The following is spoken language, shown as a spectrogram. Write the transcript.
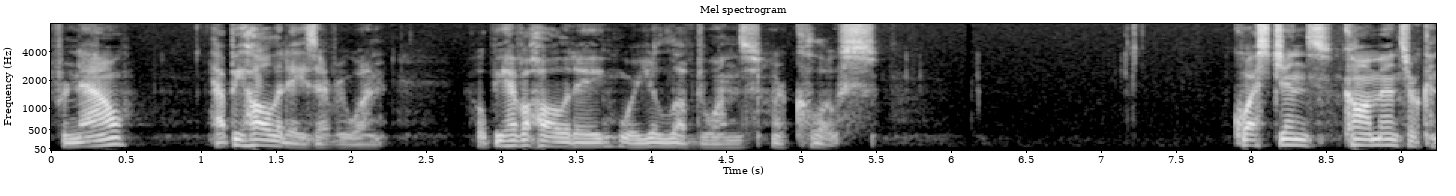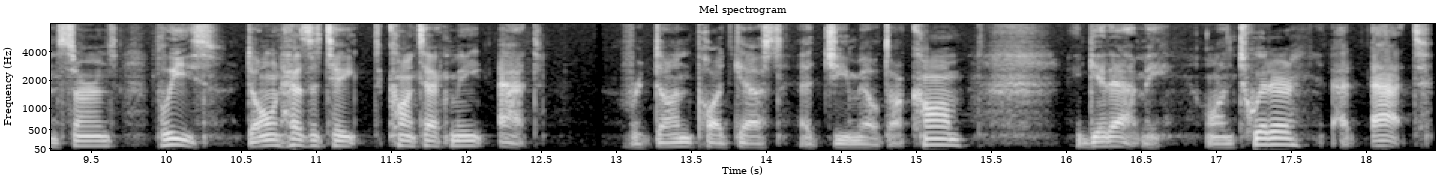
For now, happy holidays, everyone. Hope you have a holiday where your loved ones are close. Questions, comments, or concerns, please don't hesitate to contact me at verdunpodcast at gmail.com. Get at me on Twitter at, at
